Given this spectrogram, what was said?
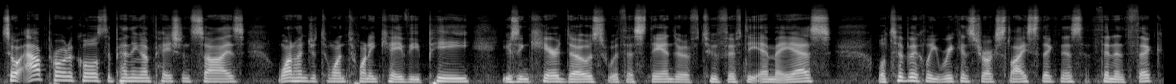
So our protocols, depending on patient size, 100 to 120 kVp, using care dose with a standard of 250 MAS, will typically reconstruct slice thickness, thin and thick,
